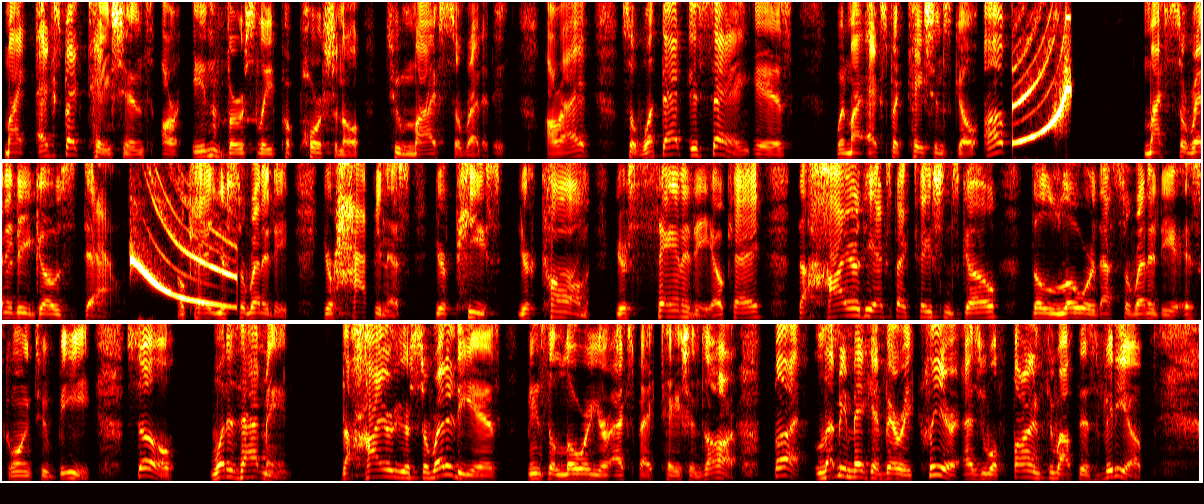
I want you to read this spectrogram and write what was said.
my expectations are inversely proportional to my serenity, all right? So what that is saying is when my expectations go up, my serenity goes down okay? Your serenity, your happiness, your peace, your calm, your sanity, okay? The higher the expectations go, the lower that serenity is going to be. So what does that mean? The higher your serenity is, means the lower your expectations are. But let me make it very clear, as you will find throughout this video,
